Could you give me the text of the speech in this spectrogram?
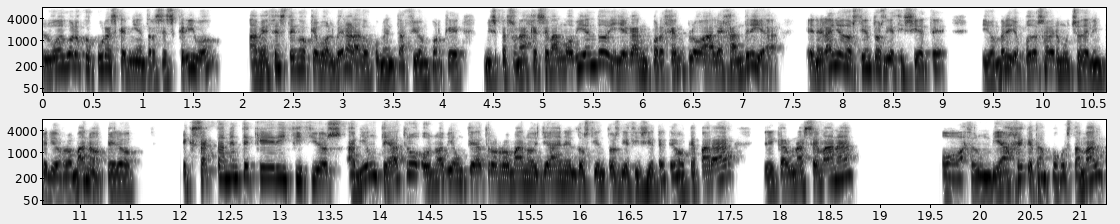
Luego lo que ocurre es que mientras escribo, a veces tengo que volver a la documentación porque mis personajes se van moviendo y llegan, por ejemplo, a Alejandría en el año 217. Y hombre, yo puedo saber mucho del Imperio Romano, pero exactamente qué edificios, ¿había un teatro o no había un teatro romano ya en el 217? Tengo que parar, dedicar una semana o hacer un viaje, que tampoco está mal,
